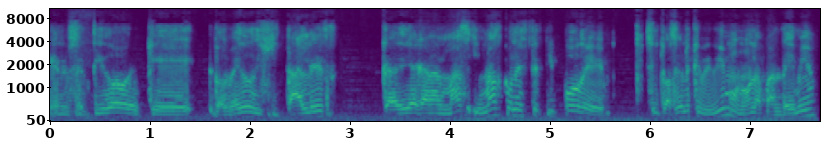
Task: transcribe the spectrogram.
en el sentido de que los medios digitales cada día ganan más y más con este tipo de situaciones que vivimos, ¿no? La pandemia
